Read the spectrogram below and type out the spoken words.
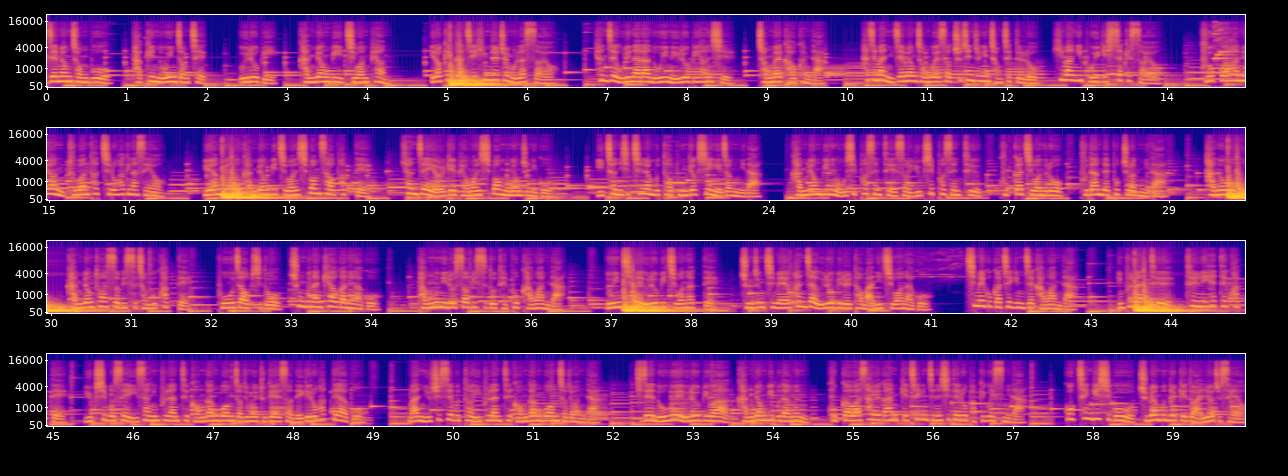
이재명 정부, 바뀐 노인 정책, 의료비, 간병비 지원 편. 이렇게까지 힘들 줄 몰랐어요. 현재 우리나라 노인 의료비 현실, 정말 가혹합니다. 하지만 이재명 정부에서 추진 중인 정책들로 희망이 보이기 시작했어요. 구독과 화면 두 번 터치로 확인하세요. 요양병원 간병비 지원 시범 사업 확대, 현재 10개 병원 시범 운영 중이고 2027년부터 본격 시행 예정입니다. 간병비는 50%에서 60% 국가 지원으로 부담 대폭 줄어듭니다. 간호, 간병 통합 서비스 전국 확대, 보호자 없이도 충분한 케어 가능하고 방문 의료 서비스도 대폭 강화합니다. 노인 치매 의료비 지원 확대, 중증 치매 환자 의료비를 더 많이 지원하고 치매 국가 책임제 강화합니다. 임플란트, 틀니 혜택 확대, 65세 이상 임플란트 건강보험 적용을 2개에서 4개로 확대하고 만 60세부터 임플란트 건강보험 적용한다. 기재 노후의 의료비와 간병비 부담은 국가와 사회가 함께 책임지는 시대로 바뀌고 있습니다. 꼭 챙기시고 주변 분들께도 알려주세요.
